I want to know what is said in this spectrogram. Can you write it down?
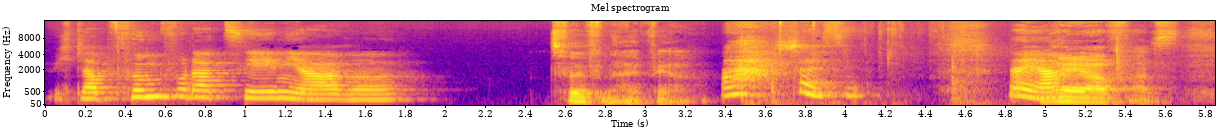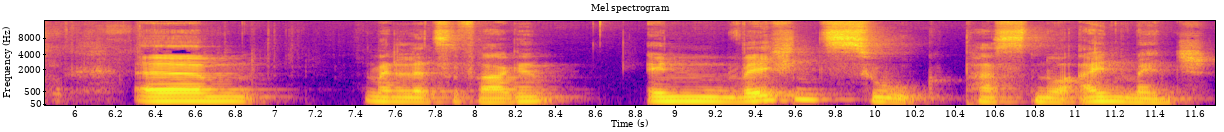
Ich glaube fünf oder zehn Jahre. Zwölfeinhalb Jahre. Ach, scheiße. Naja, Naja, fast. Ähm, meine letzte Frage. In welchen Zug passt nur ein Mensch?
